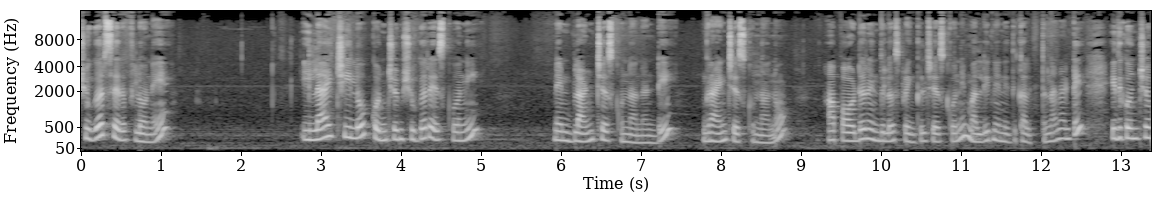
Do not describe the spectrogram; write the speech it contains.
షుగర్ సిరప్లోనే ఇలాచీలో కొంచెం షుగర్ వేసుకొని నేను బ్లండ్ చేసుకున్నానండి. గ్రైండ్ చేసుకున్నాను. ఆ పౌడర్ ఇందులో స్ప్రింకిల్ చేసుకొని మళ్ళీ నేను ఇది కలుపుతున్నాను. అంటే ఇది కొంచెం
